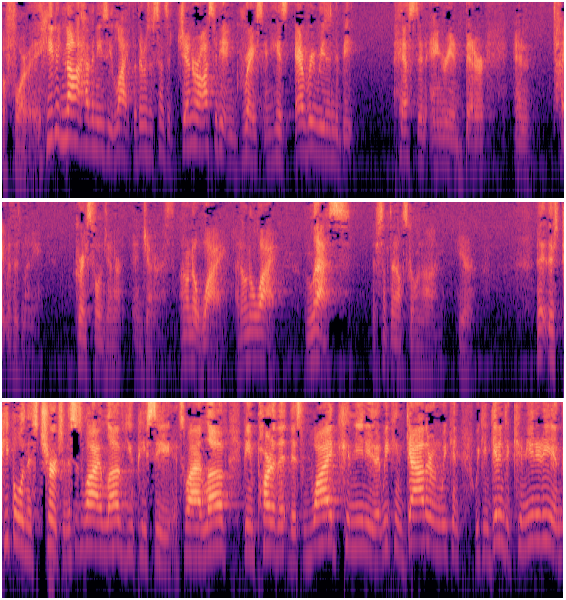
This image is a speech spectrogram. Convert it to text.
before. He did not have an easy life, but there was a sense of generosity and grace, and he has every reason to be pissed and angry and bitter and tight with his money. Graceful and, gener- and generous. I don't know why. I don't know why. Unless there's something else going on here. There's people in this church, and this is why I love UPC. It's why I love being part of this wide community that we can gather and we can, we can get into community and,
